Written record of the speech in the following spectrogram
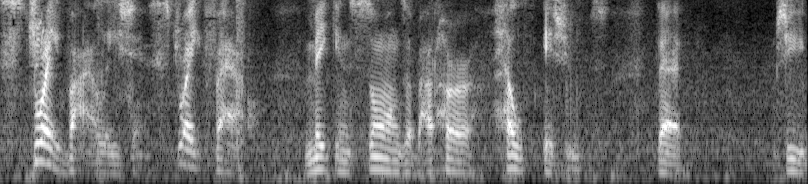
Straight violation, straight foul. Making songs about her health issues that she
